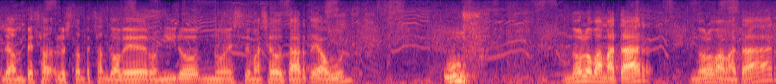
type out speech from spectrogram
lo, ha empezado- lo está empezando a ver Oniro, no es demasiado tarde aún. Uf, no lo va a matar, no lo va a matar.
